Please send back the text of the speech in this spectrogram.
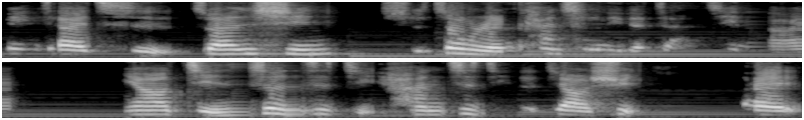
并在此专心，使众人看出你的长进来。你要谨慎自己和自己的教训，在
